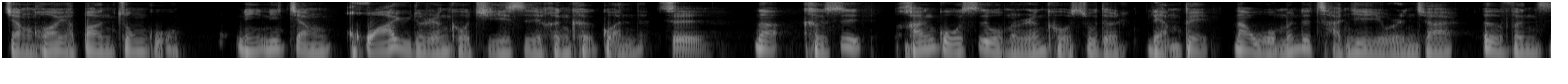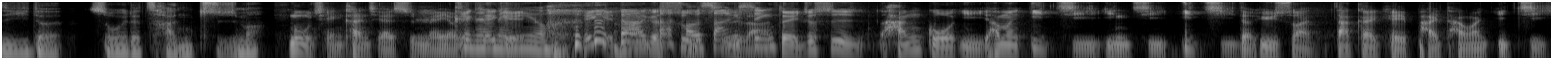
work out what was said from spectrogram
讲华语还包含中国，你你讲华语的人口其实是很可观的。是，那可是韩国是我们人口数的两倍，那我们的产业有人家二分之一的。所谓的产值吗？目前看起来是没有，可能没有。可以给大家一个数字啦。对，就是韩国以他们一集影集一集的预算，大概可以拍台湾一季。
